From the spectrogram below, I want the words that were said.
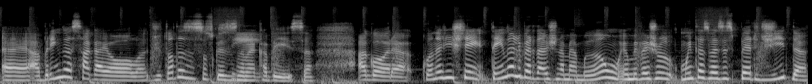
é, abrindo essa gaiola de todas essas coisas Sim. na minha cabeça. Agora, quando a gente tem, tendo a liberdade na minha mão, eu me vejo muitas vezes perdida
